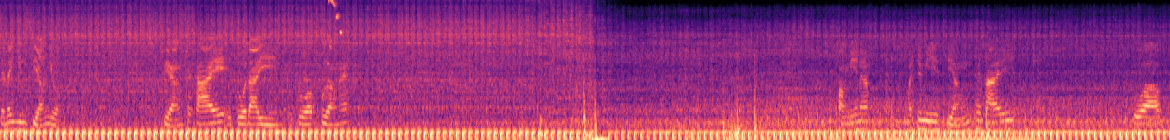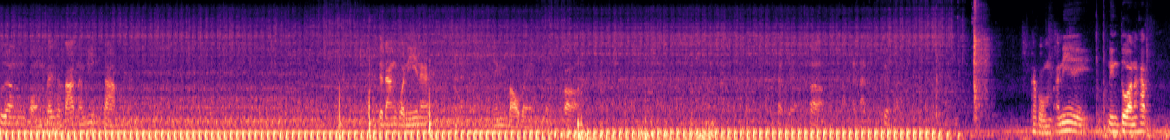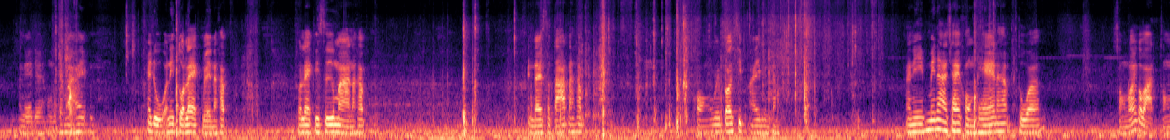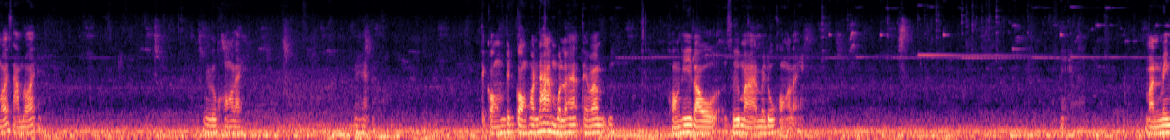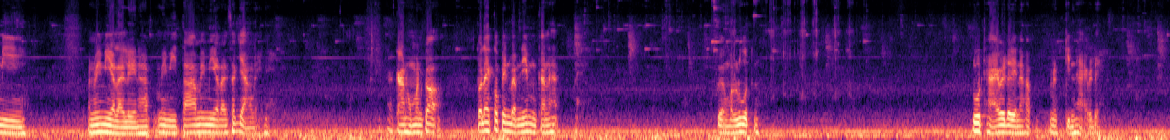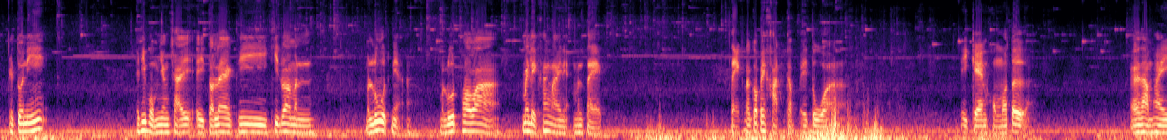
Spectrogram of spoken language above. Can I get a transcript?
จะได้ยินเสียงอยู่ เสียงคล้ายๆตัวใดตัวเฟืองนะ ฝั่งนี้นะครับ มันจะมีเสียงคล้ายๆ ตัวเฟืองของไดสตาร์ทนะวิ่งตาม จะดังกว่านี้นะนี่มันเบาไปก็ก็ขนาดเครื่องครับผม อันนี้หนึ่งตัวนะครับ อันนี้เดี๋ยวผมจะมาให้ให้ดูอันนี้ตัวแรกเลยนะครับ ตัวแรกที่ซื้อมานะครับ เป็นไดสตาร์ทนะครับ ของเว็บร้อยสิบไอเหมือนกันอันนี้ไม่น่าใช่ของแท้นะครับ ตัวสองร้อยกว่าบาทสองร้อยสามร้อยไม่รู้ของอะไรนี่ฮะแต่กล่องเป็นกล่องฮอนด้าหมดแล้วฮะ แต่ว่าของที่เราซื้อมาไม่รู้ของอะไรนี่มันไม่มี มันไม่มีอะไรเลยนะครับ ไม่มีตาไม่มีอะไรสักอย่างเลยนี่อาการของมันก็ตัวแรกก็เป็นแบบนี้เหมือนกันนะฮะเฟืองมันรูด รูดหายไปเลยนะครับ มันกินหายไปเลยไอตัวนี้ไอที่ผมยังใช้ไอตอนแรกที่คิดว่ามันมันรูดเนี่ย มันรูดเพราะว่าแม่เหล็กข้างในเนี่ย มันแตก แตกแล้วก็ไปขัดกับไอตัว ไอแกนของมอเตอร์แล้วทำให้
